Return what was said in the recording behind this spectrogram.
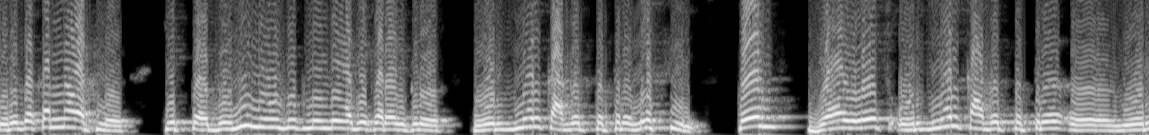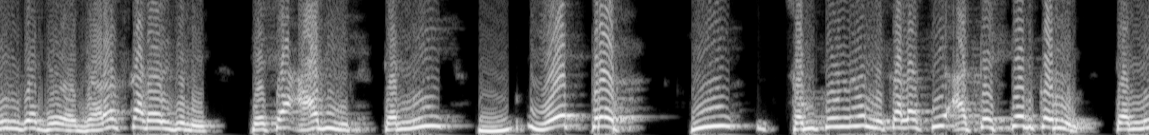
विरोधकांना वाटलं की दोन्ही निवडणूक निर्णय अधिकाऱ्यांकडे ओरिजिनल कागदपत्र नसतील पण ज्या वेळेस ओरिजिनल कागदपत्र वरील ज्या झेरॉक्स काढायला दिली त्याच्या आधी त्यांनी एक प्रत ही संपूर्ण निकालाची अटेस्टेड करून त्यांनी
